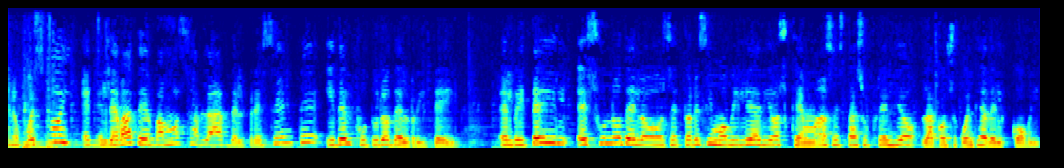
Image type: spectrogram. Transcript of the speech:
Bueno, pues hoy en el debate vamos a hablar del presente y del futuro del retail. El retail es uno de los sectores inmobiliarios que más está sufriendo la consecuencia del COVID.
